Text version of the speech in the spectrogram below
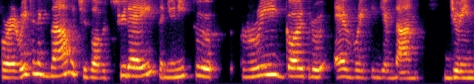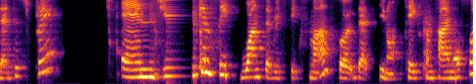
for a written exam, which is over two days, and you need to re-go through everything you've done during dentistry and you, you can sit once every six months so that you know takes some time also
